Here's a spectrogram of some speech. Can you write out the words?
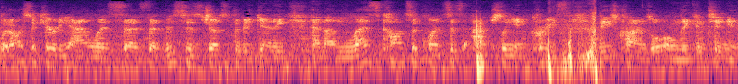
But our security analyst says that this is just the beginning, and unless consequences actually increase, these crimes will only continue.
